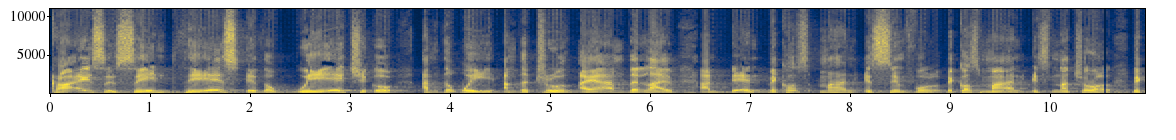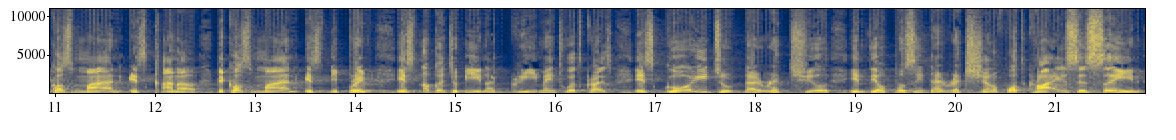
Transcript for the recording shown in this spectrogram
Christ is saying, this is the way to go. I'm the way, I'm the truth, I am the life. And then because man is sinful, because man is natural, because man is carnal, because man is depraved, it's not going to be in agreement with Christ. It's going to direct you in the opposite direction of what Christ is saying.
